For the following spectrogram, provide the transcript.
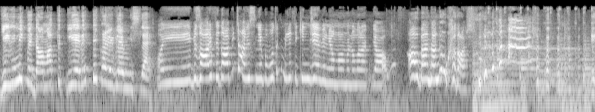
gelinlik ve damatlık giyerek tekrar evlenmişler. Ay biz Arif'le daha bir tanesini yapamadık. Millet ikinci evleniyor normal olarak ya. Al benden de o kadar. E,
